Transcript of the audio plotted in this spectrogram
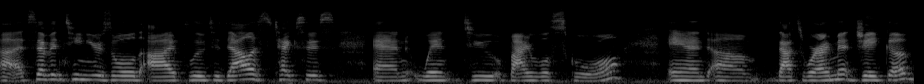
Uh, at 17 years old, I flew to Dallas, Texas, and went to Bible school. And um, that's where I met Jakob.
